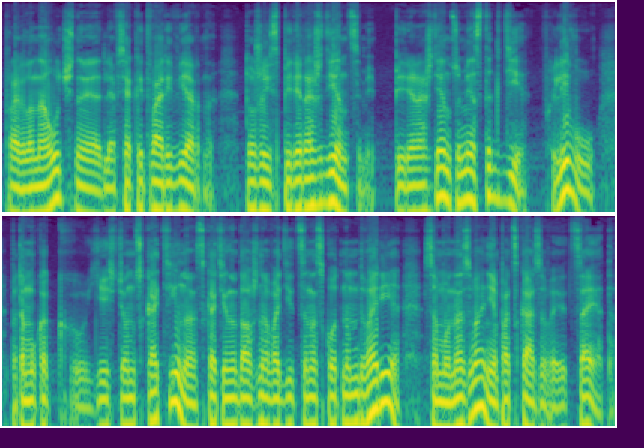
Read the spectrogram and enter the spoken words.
Правило научное, для всякой твари верно. Тоже и с перерожденцами. Перерожденцу место где? В хлеву. Потому как есть он скотина, скотина должна водиться на скотном дворе. Само название подсказывает за это.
